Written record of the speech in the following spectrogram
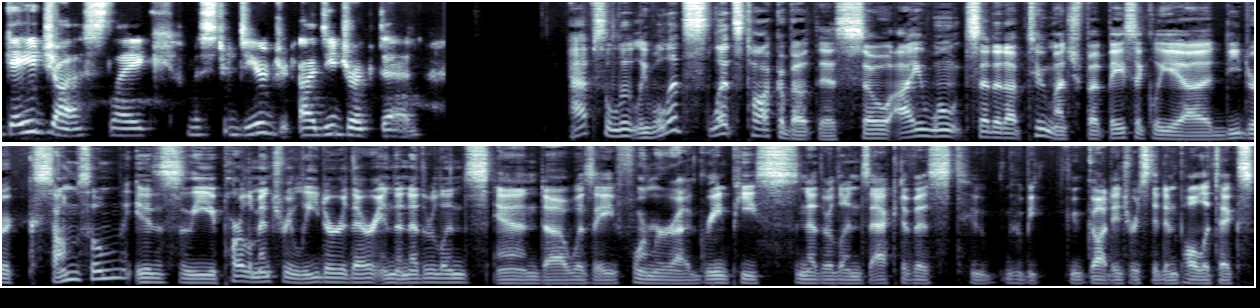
gauge us like Mr. Deirdre, uh, Diedrich did. Absolutely. Well, let's let's talk about this. So I won't set it up too much, but basically, uh, Diederik Samsom is the parliamentary leader there in the Netherlands, and uh, was a former uh, Greenpeace Netherlands activist who who, be, who, got interested in politics.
